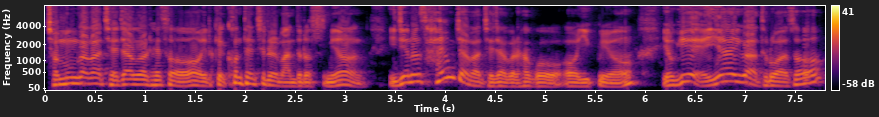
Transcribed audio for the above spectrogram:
전문가가 제작을 해서 이렇게 컨텐츠를 만들었으면 이제는 사용자가 제작을 하고 어, 있고요. 여기에 AI가 들어와서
